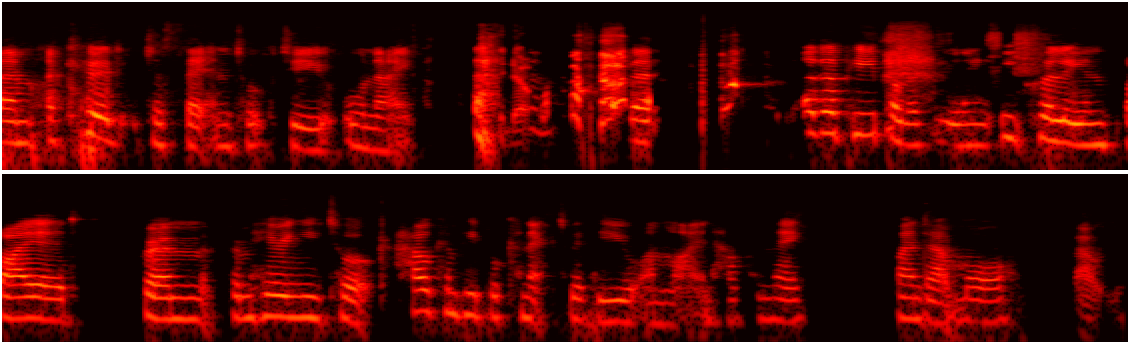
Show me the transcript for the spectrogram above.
Um i could just sit and talk to you all night. You know other people are feeling equally inspired from from hearing you talk how can people connect with you online how can they find out more about you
